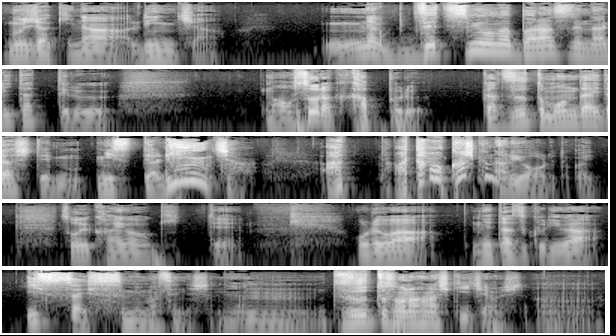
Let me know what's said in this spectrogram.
無邪気なリンちゃん。なんか絶妙なバランスで成り立ってる、まあおそらくカップルがずっと問題出してミスって、りんちゃんあ、頭おかしくなるよ俺とかそういう会話を切って、俺はネタ作りが一切進みませんでしたね。うん。ずっとその話聞いちゃいました。うん。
